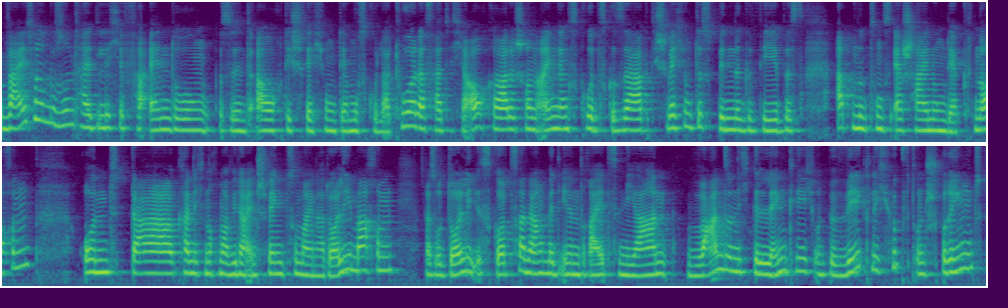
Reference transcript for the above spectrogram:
Weitere gesundheitliche Veränderungen sind auch die Schwächung der Muskulatur, das hatte ich ja auch gerade schon eingangs kurz gesagt, die Schwächung des Bindegewebes, Abnutzungserscheinungen der Knochen. Und da kann ich nochmal wieder einen Schwenk zu meiner Dolly machen. Also Dolly ist Gott sei Dank mit ihren 13 Jahren wahnsinnig gelenkig und beweglich, hüpft und springt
